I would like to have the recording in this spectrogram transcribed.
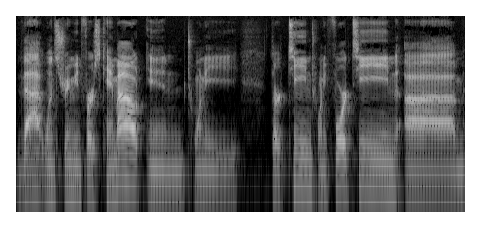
that when streaming first came out in 2013 2014 um,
